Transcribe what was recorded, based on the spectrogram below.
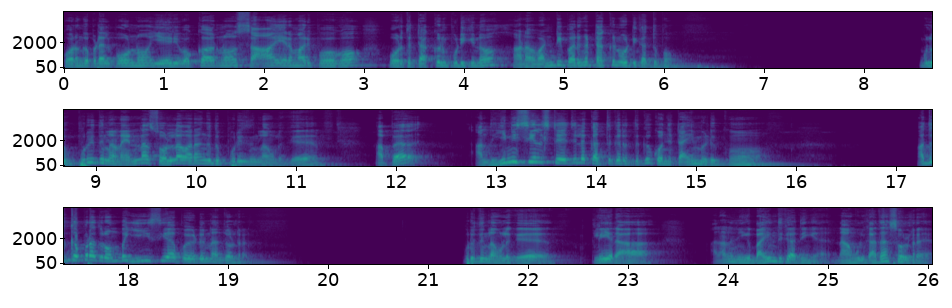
குரங்கு பெடல் போடணும் ஏறி உக்காரணும் சாயிற மாதிரி போகும். ஒருத்தர் டக்குன்னு பிடிக்கணும். ஆனால் வண்டி பாருங்கள் டக்குன்னு ஓட்டி கற்றுப்போம் உங்களுக்கு புரியுதுங்களா? நான் என்ன சொல்ல வரேங்குது புரியுதுங்களா உங்களுக்கு? அப்போ அந்த இனிஷியல் ஸ்டேஜில் கற்றுக்கிறதுக்கு கொஞ்சம் டைம் எடுக்கும். அதுக்கப்புறம் அது ரொம்ப ஈஸியாக போயிடுன்னு நான் சொல்கிறேன் புரியுதுங்களா உங்களுக்கு? கிளியரா அதனால் நீங்கள் பயந்துக்காதீங்க. நான் உங்களுக்கு அதான் சொல்கிறேன்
